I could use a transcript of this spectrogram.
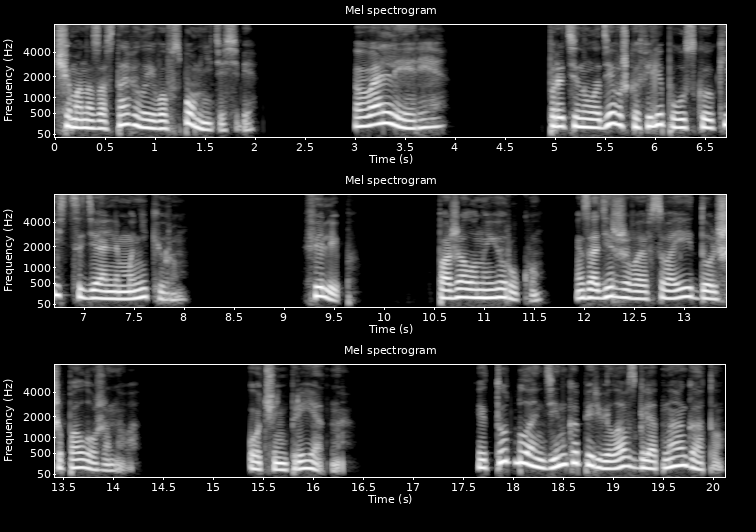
чем она заставила его вспомнить о себе. «Валерия», Протянула девушка Филиппу узкую кисть с идеальным маникюром. Филипп. Пожал он ее руку, задерживая в своей дольше положенного. Очень приятно. И тут блондинка перевела взгляд на Агату,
